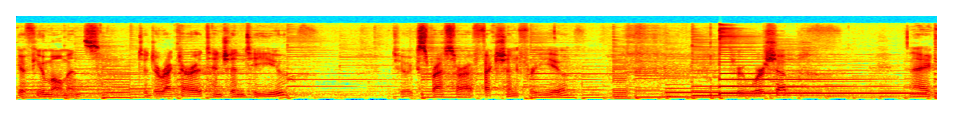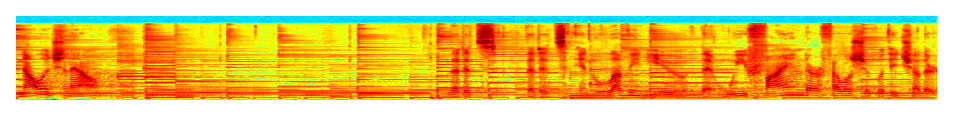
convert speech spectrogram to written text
Take a few moments to direct our attention to you to express our affection for you through worship. And I acknowledge now that it's, that it's in loving you that we find our fellowship with each other.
